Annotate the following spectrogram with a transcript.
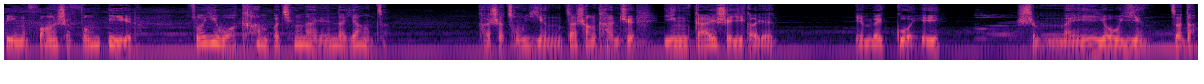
病房是封闭的，所以我看不清那人的样子。可是从影子上看去，应该是一个人，因为鬼是没有影子的。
